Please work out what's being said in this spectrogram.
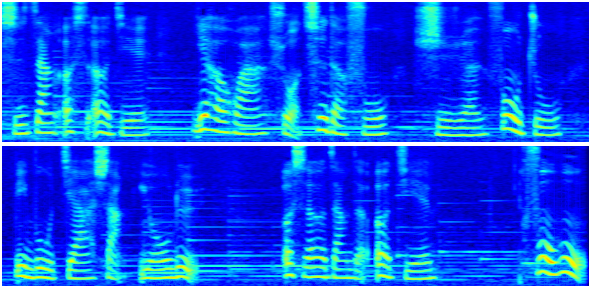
十章二十二节，耶和华所赐的福使人富足，并不加上忧虑。二十二章的二节，富户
